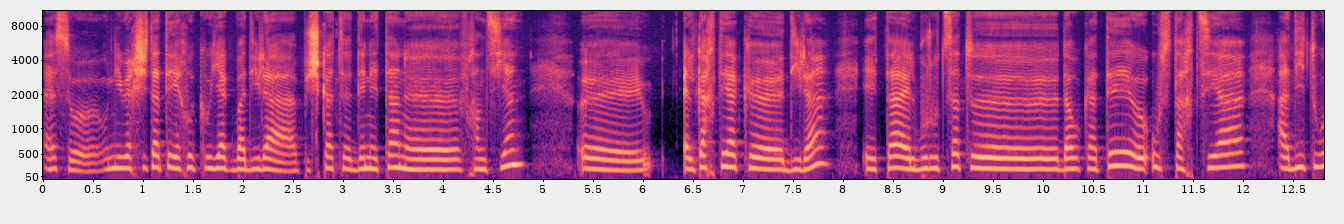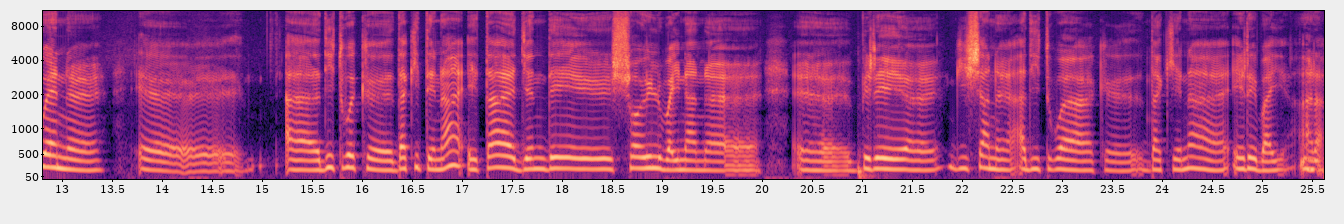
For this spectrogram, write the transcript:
Ez, uh, unibertsitate errikoiak badira piskat denetan uh, frantzian, uh, elkarteak dira, eta helburutzat uh, daukate uh, ustartzea adituen dituek eh, dakitena eta jende soil bainan uh, bere uh, gixan adituak dakiena ere bai. Mm. Ara,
